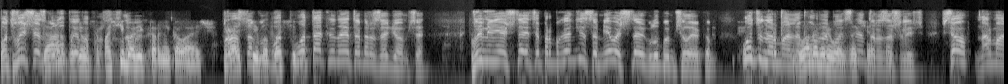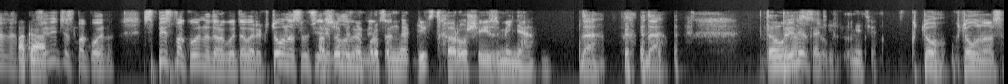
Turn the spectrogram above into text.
Вот вы сейчас да, глупые разойдемся. вопросы Спасибо, задавали. Виктор Николаевич. Просто спасибо, вот, спасибо. вот так и на этом разойдемся. Вы меня считаете пропагандистом, я вас считаю глупым человеком. Вот и нормально. Благодарю вас аплодисменты разошлись. Все, нормально. Пока. Живите спокойно. Спи спокойно, дорогой товарищ. Кто у нас в эфире? Особенно пропагандист хороший из меня. Да, да. Кто у нас, Кто? Кто у нас?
